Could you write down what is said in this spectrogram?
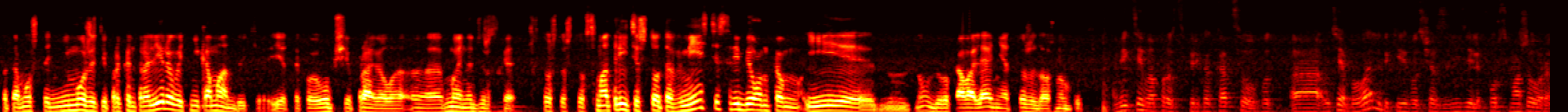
потому что не можете проконтролировать, не командуйте. И это такое общее правило э, менеджерское. То, что, что смотрите что-то вместе с ребенком, и ну, дураковаляние тоже должно быть. А мне к тебе вопрос теперь как к отцу. Вот а у тебя бывали такие вот сейчас за неделю форс-мажоры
